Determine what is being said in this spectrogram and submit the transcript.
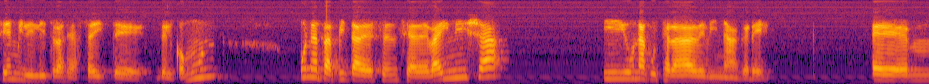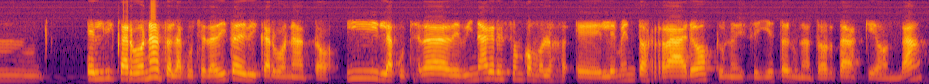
100 mililitros de aceite del común, una tapita de esencia de vainilla y una cucharada de vinagre. Em, el bicarbonato, la cucharadita de bicarbonato y la cucharada de vinagre son como los eh, elementos raros que uno dice, ¿y esto en una torta qué onda?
